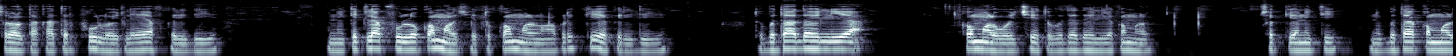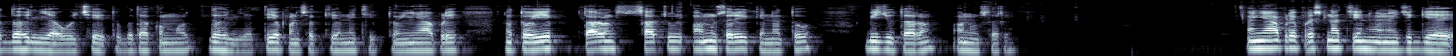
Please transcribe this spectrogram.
સરળતા ખાતર ફૂલ હોય એટલે એફ કરી દઈએ. અને કેટલાક ફૂલો કમળ છે, તો કમળનો આપણે કે કરી દઈએ. તો બધા દહલિયા કમળ હોય છે, તો બધા દહલિયા કમળ શક્ય નથી. અને બધા કમળ દહેલિયા હોય છે તો બધા કમળ દહેલિયા, તે પણ શક્ય નથી. તો અહીંયા આપણે ન તો એક તારણ સાચું અનુસરે કે ન તો બીજું તારણ અનુસરે. અહીંયા આપણે પ્રશ્નાચિહ્નની જગ્યાએ,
